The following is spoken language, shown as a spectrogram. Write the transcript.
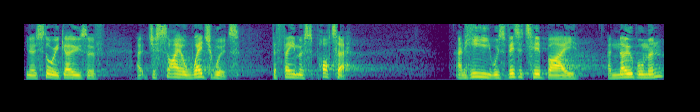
You know, the story goes of uh, Josiah Wedgwood, the famous potter. And he was visited by a nobleman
